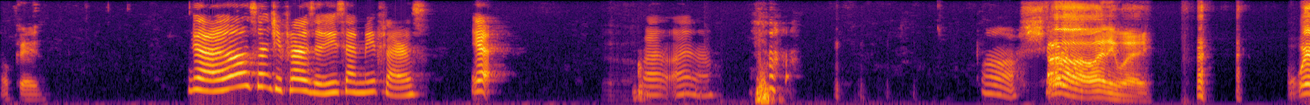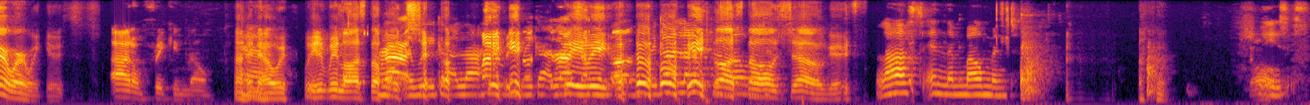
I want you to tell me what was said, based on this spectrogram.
Okay. Yeah, I'll send you flowers if you send me flowers. Yeah. Well, I don't know. oh shit! Oh, anyway, where were we, Goose? I don't freaking know. I Yeah. know we, we, we lost the whole Right, show. we got lost. We- We got lost. we, in we, the moment. We lost in the lost the whole show, Goose. Lost in the moment. Jesus.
